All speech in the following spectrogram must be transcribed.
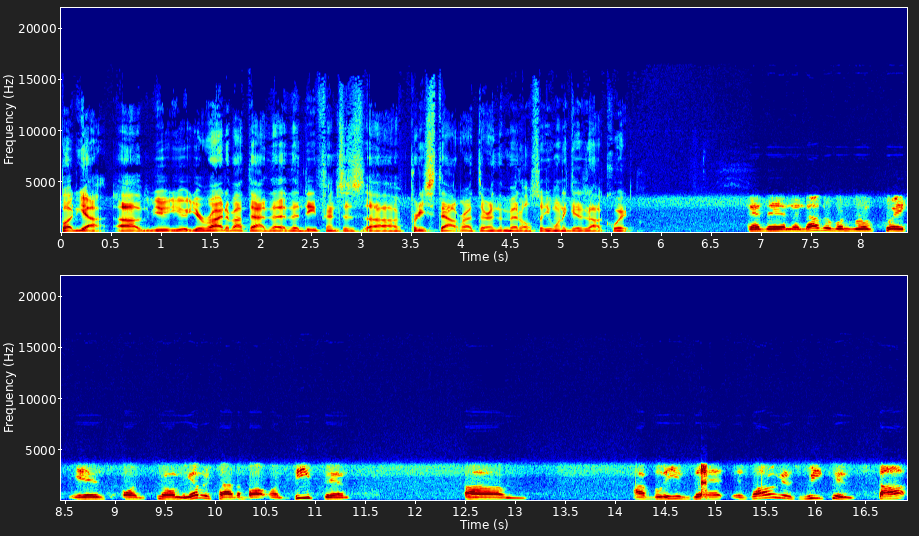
But yeah, uh, you, you, you're right about that. The, the defense is uh, pretty stout right there in the middle, so you want to get it out quick. And then another one, real quick, is on you know, on the other side of the ball on defense. Um, I believe that as long as we can stop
